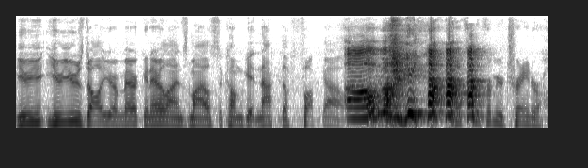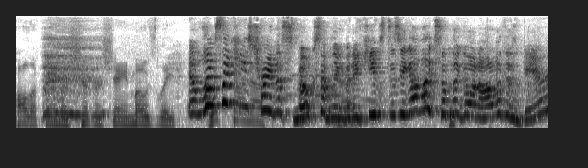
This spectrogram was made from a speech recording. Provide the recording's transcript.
You you used all your American Airlines miles to come get knocked the fuck out. Oh my Let's god. hear from your trainer, Hall of Famer Sugar Shane Mosley. It looks What like he's kinda- trying to smoke something, but he keeps. Does he got like something going on with his beard?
